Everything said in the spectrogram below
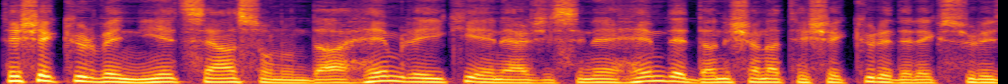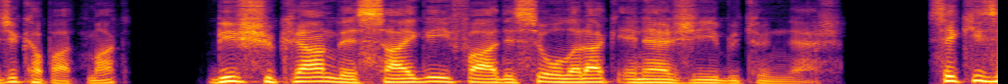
Teşekkür ve niyet seans sonunda hem Reiki enerjisine hem de danışana teşekkür ederek süreci kapatmak, bir şükran ve saygı ifadesi olarak enerjiyi bütünler. 8.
